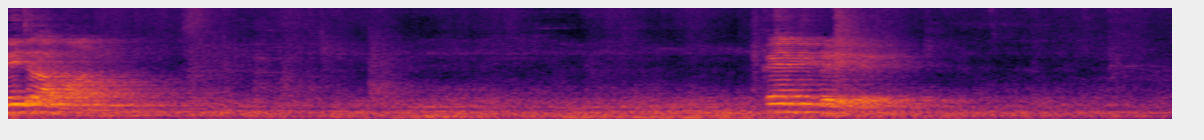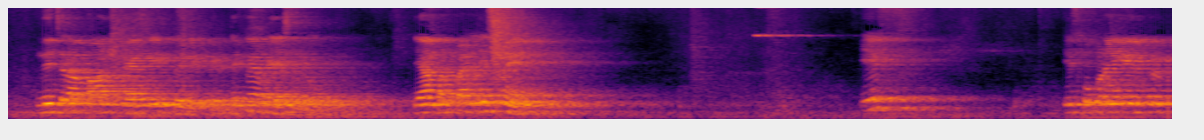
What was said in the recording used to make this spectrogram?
nature of bond can be predicted nature of bond can be predicted देखते हैं भैया सब लोग यहाँ पर पहले इसमें if इसको पढ़ेंगे electric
